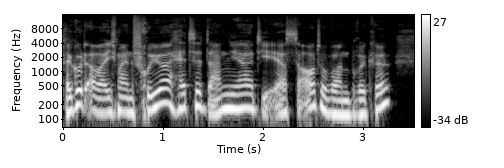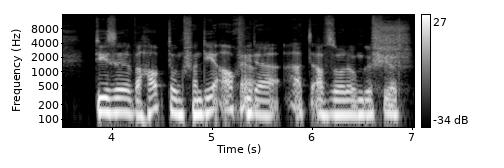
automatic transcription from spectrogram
ja gut, aber ich meine, früher hätte dann ja die erste Autobahnbrücke diese Behauptung von dir auch ja. wieder ad absurdum geführt.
